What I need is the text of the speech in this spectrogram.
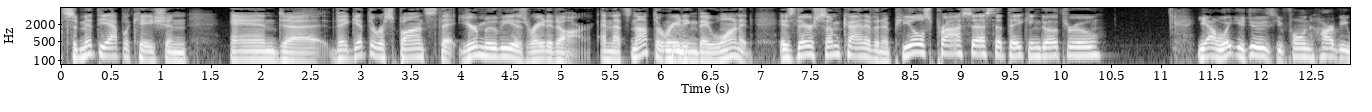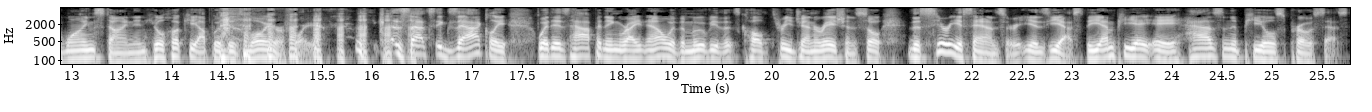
submit the application and uh, they get the response that your movie is rated R, and that's not the Mhm. rating they wanted. Is there some kind of an appeals process that they can go through? Yeah, what you do is you phone Harvey Weinstein and he'll hook you up with his lawyer for you. because that's exactly what is happening right now with a movie that's called Three Generations. So the serious answer is yes, the MPAA has an appeals process.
